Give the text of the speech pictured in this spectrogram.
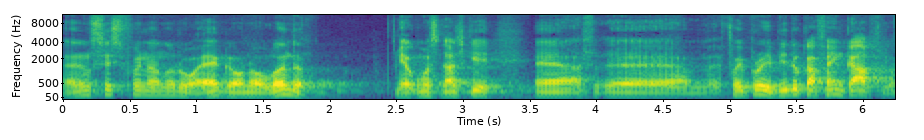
não sei se foi na Noruega ou na Holanda, em alguma cidade que é, é foi proibido o café em cápsula.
